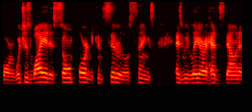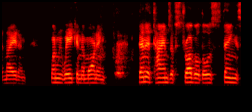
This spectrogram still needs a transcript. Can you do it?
for, which is why it is so important to consider those things as we lay our heads down at night and when we wake in the morning. Then, at times of struggle, those things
